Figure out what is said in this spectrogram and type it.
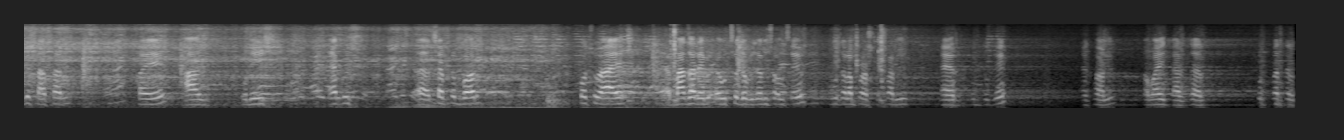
থেকে সাসার হয়ে আজ উনিশ, একুশ সেপ্টেম্বর কচুয়ায় বাজারে উচ্ছেদ অভিযান চলছে। উপজেলা প্রশাসন এর উদ্যোগে এখন সবাই যার যার ফুটপাতের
